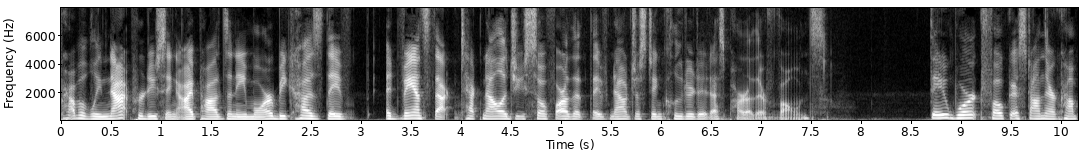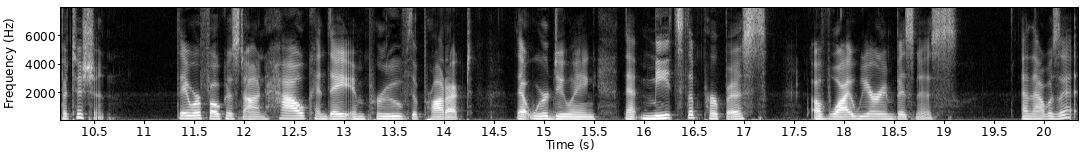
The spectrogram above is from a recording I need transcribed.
probably not producing iPods anymore because they've advanced that technology so far that they've now just included it as part of their phones. They weren't focused on their competition. They were focused on how can they improve the product that we're doing that meets the purpose of why we are in business. And that was it.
